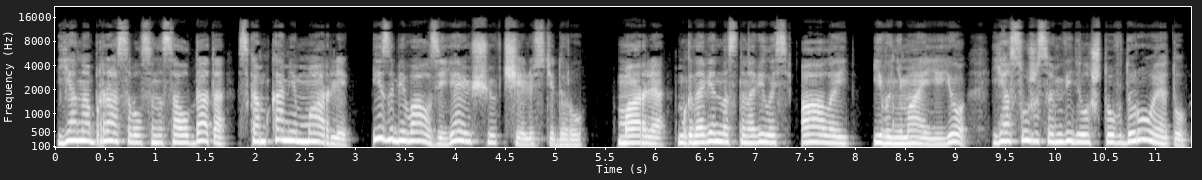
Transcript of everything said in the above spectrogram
я набрасывался на солдата с комками марли и забивал зияющую в челюсти дыру. Марля мгновенно становилась алой, и, вынимая ее, я с ужасом видел, что в дыру эту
